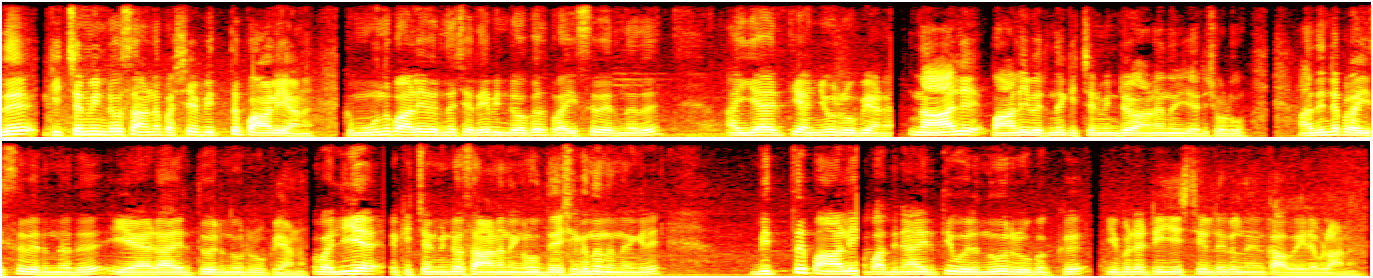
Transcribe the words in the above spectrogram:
ഇത് കിച്ചൺ വിൻഡോസ് ആണ് പക്ഷേ വിത്ത് പാളിയാണ്. മൂന്ന് പാളി വരുന്ന ചെറിയ വിൻഡോക്ക് പ്രൈസ് വരുന്നത് അയ്യായിരത്തി അഞ്ഞൂറ് രൂപയാണ്. നാല് പാളി വരുന്ന കിച്ചൺ വിൻഡോ ആണെന്ന് വിചാരിച്ചോളൂ. അതിന്റെ പ്രൈസ് വരുന്നത് ഏഴായിരത്തി ഒരുന്നൂറ് രൂപയാണ്. വലിയ കിച്ചൺ വിൻഡോസ് ആണ് നിങ്ങൾ ഉദ്ദേശിക്കുന്നതെന്നുണ്ടെങ്കിൽ വിത്ത് പാളി പതിനായിരത്തി ഒരുന്നൂറ് രൂപക്ക് ഇവിടെ ടി ജി സ്റ്റീൽഡുകൾ നിങ്ങൾക്ക് അവൈലബിൾ ആണ്.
